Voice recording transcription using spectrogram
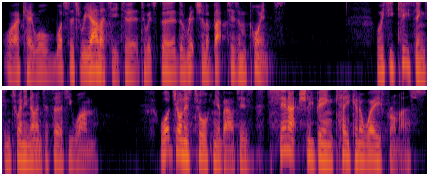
Well, okay, well, what's this reality to, to which the, the ritual of baptism points? Well, we see two things in 29 to 31. What John is talking about is sin actually being taken away from us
